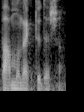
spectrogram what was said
Par mon acte d'achat.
